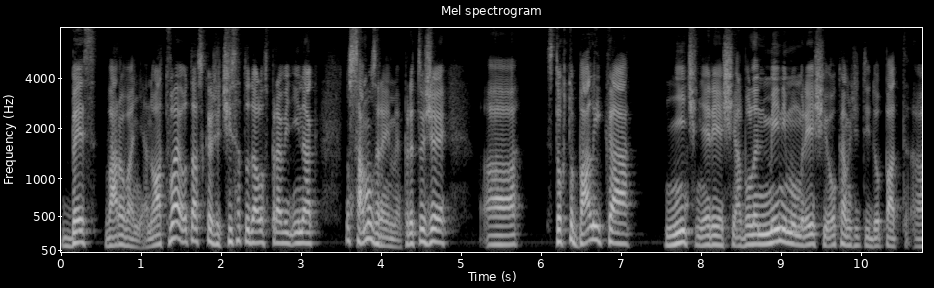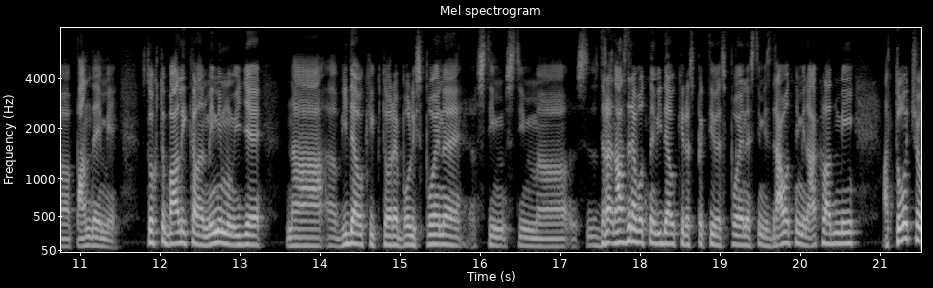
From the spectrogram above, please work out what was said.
bez varovania. No a tvoja otázka, že či sa to dalo spraviť inak, no samozrejme, pretože uh, z tohto balíka nič nerieši, alebo len minimum rieši okamžitý dopad uh, pandémie. Z tohto balíka len minimum ide na uh, výdavky, ktoré boli spojené s tým, s tým uh, na zdravotné výdavky, respektíve spojené s tými zdravotnými nákladmi. A to, čo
